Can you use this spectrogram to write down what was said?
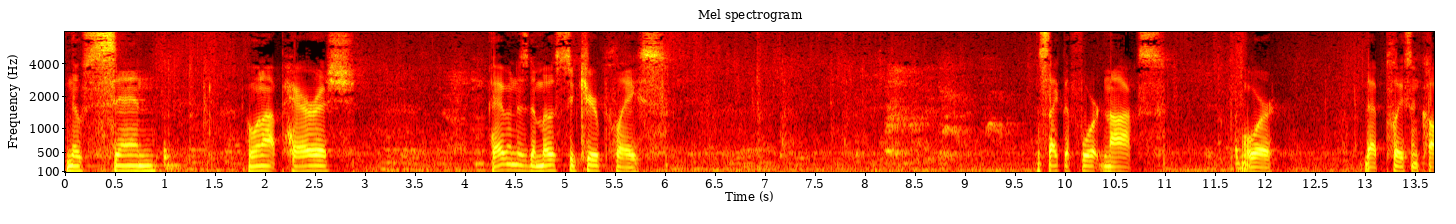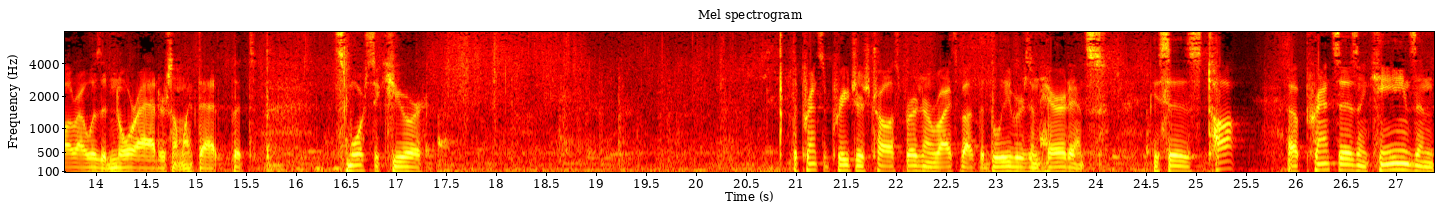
no sin will not perish. Heaven is the most secure place. It's like the Fort Knox or that place in Colorado was a NORAD or something like that, but it's more secure. The Prince of Preachers, Charles Spurgeon, writes about the believer's inheritance. He says, Talk of princes and kings and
